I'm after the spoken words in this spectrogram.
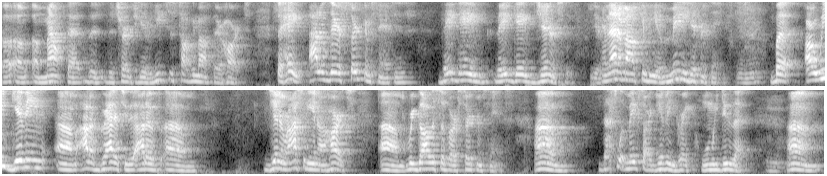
uh, uh, amount that the, the church gives. He's just talking about their hearts. So, hey, out of their circumstances, they gave they gave generously, Yeah. and that amount can be of many different things. But are we giving um, out of gratitude, out of um, generosity in our hearts, um, regardless of our circumstance? Um, that's what makes our giving great when we do that. Um,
